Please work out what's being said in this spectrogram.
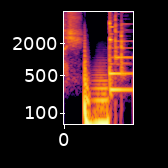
Relaxa.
